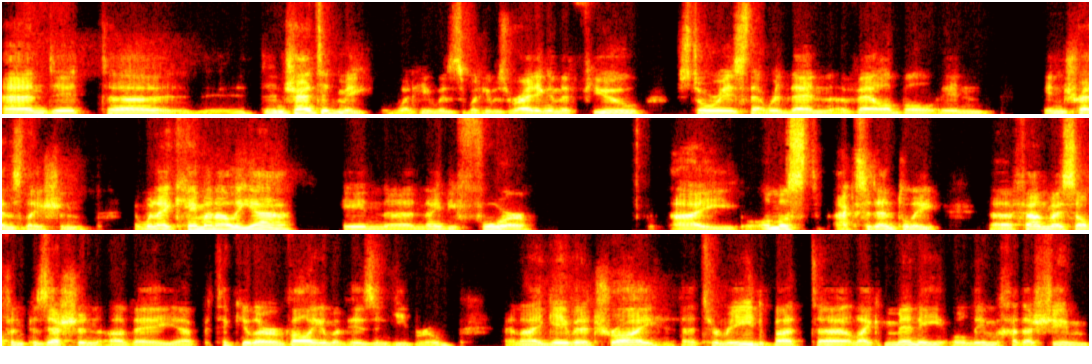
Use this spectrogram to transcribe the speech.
And it, uh, it enchanted me what he was what he was writing in the few stories that were then available in in translation. And when I came on Aliyah in uh, 94, I almost accidentally uh, found myself in possession of a, a, uh, particular volume of his in Hebrew, and I gave it a try uh, to read. But uh, like many Olim Chadashim,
